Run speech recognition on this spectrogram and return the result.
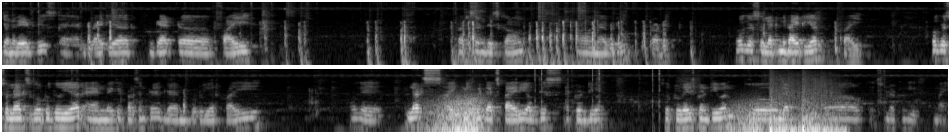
generate this and right here get uh, 5 percent discount on every product. Okay so let me write here 5 okay so let's go to the here and make it percentage then go to here 5 okay let's i click with the expiry of this at 21 so today is 21 so let uh, okay so let me give 9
